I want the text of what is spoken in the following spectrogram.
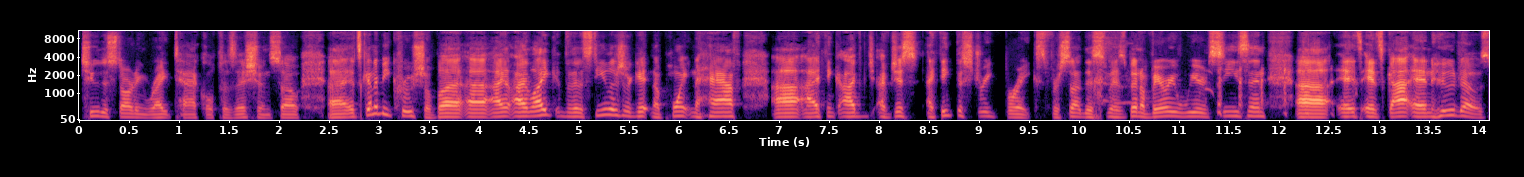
to the starting right tackle position. So uh, it's going to be crucial. But uh, I, I, like the Steelers are getting a point and a half. Uh, I think I've I've just I think the streak breaks for some. This has been a very weird season. Uh, it's it's got and who knows?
